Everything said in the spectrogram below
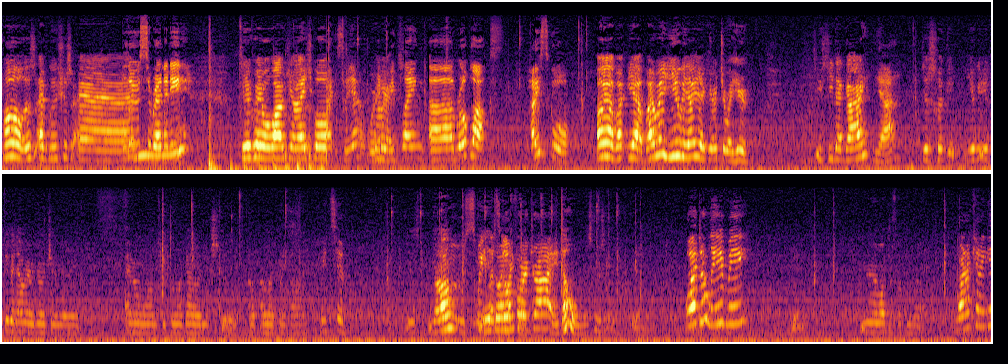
Hello, this is Ed Lucius and Blue Serenity. Today we're watching high school. Alright, so yeah, we're Oh gonna be playing uh, Roblox. High school. Oh yeah, but yeah. By the way, you get out your character right here. Do you see that guy? Yeah. Just look at you. You can out your character. Right? I don't want people like that. It looks good. I, I like my guy. Me too. This- No. Ooh, sweet. Let's go for a drive. No. Good. What? Don't leave me. You're about to fucking die. Why not? Can I get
